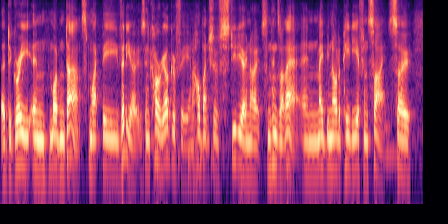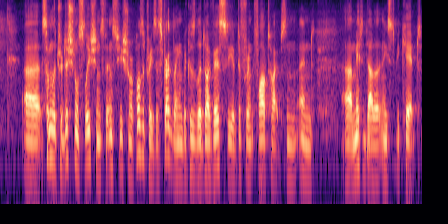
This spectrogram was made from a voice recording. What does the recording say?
a degree in modern dance might be videos and choreography and a whole bunch of studio notes and things like that, and maybe not a PDF inside. So uh, some of the traditional solutions for institutional repositories are struggling because of the diversity of different file types and, and uh, metadata that needs to be kept.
